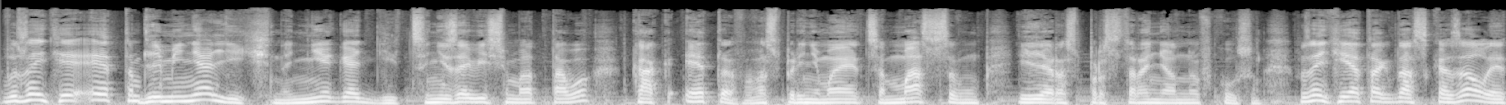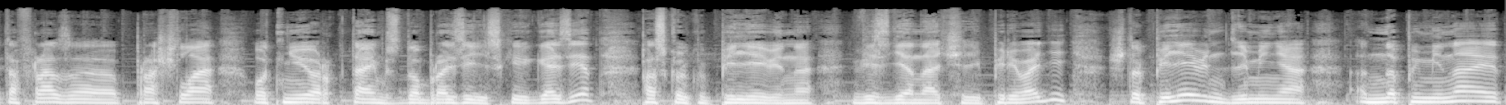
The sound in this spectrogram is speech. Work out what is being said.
Вы знаете, это для меня лично не годится, независимо от того, как это воспринимается массовым или распространенным вкусом. Вы знаете, я тогда сказал, и эта фраза прошла от Нью-Йорк Таймс до бразильских газет, поскольку Пелевина везде начали переводить, что Пелевин для меня напоминает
